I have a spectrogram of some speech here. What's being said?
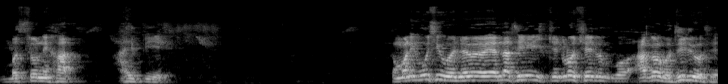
બસો ને હાથ હાઈ પીએ. કમાણી ઓછી હોય એટલે એનાથી કેટલો છે આગળ વધી રહ્યો છે.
